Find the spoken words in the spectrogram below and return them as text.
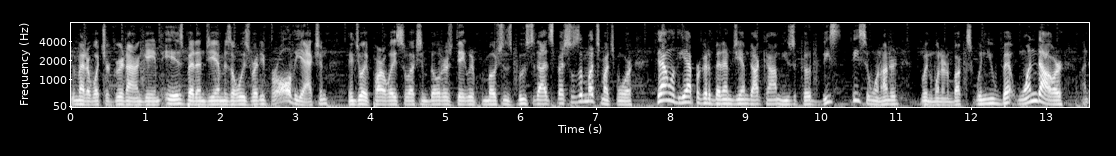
No matter what your gridiron game is, BetMGM is always ready for all the action. Enjoy parlay selection builders, daily promotions, boosted odds specials, and much, much more. Download the app or go to betmgm.com. Use the code VSIN100 to win 100 bucks when you bet $1 on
